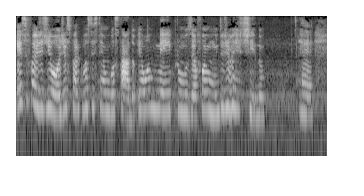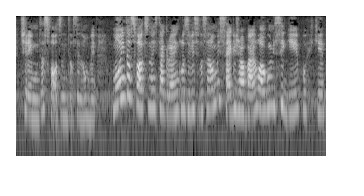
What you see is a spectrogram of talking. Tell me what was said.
esse foi o vídeo de hoje. Eu espero que vocês tenham gostado. Eu amei pro museu, foi muito divertido. É, tirei muitas fotos, então vocês vão ver muitas fotos no Instagram. Inclusive, se você não me segue, já vai logo me seguir, porque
